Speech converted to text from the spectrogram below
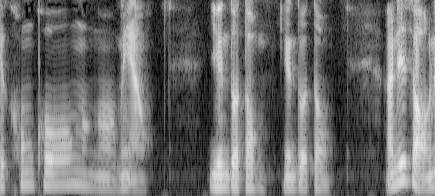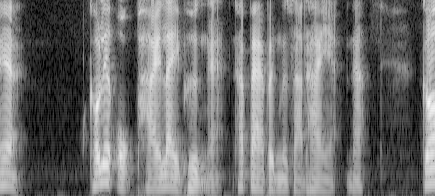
จะโค้งโค้งงอไม่เอา ยืนตัวตรง ยืนตัวตรง อันที่2เนี่ยเขาเรียกอกผายไหลพึ่งอะ่ะถ้าแปลเป็นภาษาไทยอะ่ะนะก็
